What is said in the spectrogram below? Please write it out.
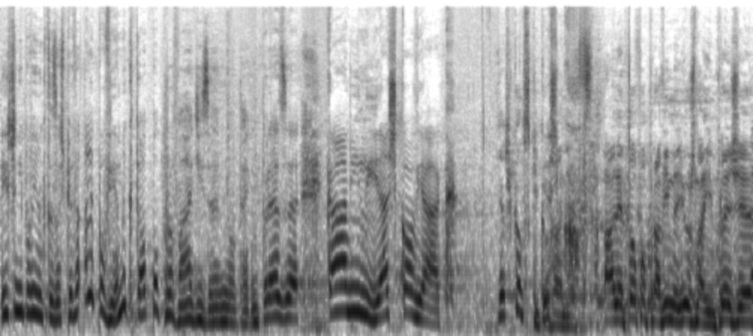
jeszcze nie powiemy, kto zaśpiewa, ale powiemy, kto poprowadzi ze mną tę imprezę. Kamil Jaśkowiak. Jaśkowski, kochanie. Ale to poprawimy już na imprezie.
